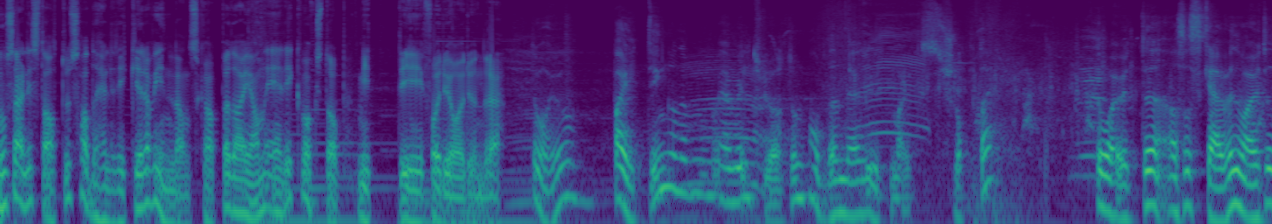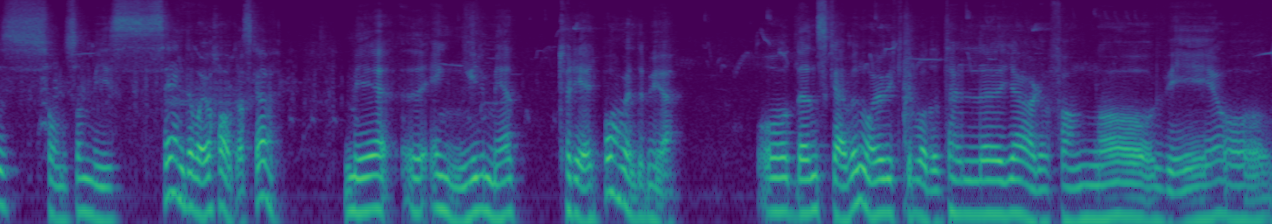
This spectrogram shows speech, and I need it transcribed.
Noe særlig status hadde heller ikke ravinlandskapet da Jan Erik vokste opp midt i forrige århundre. Det var jo beiting, og jeg vil tro at de hadde en del utmarksslått der. Det var jo ikke, altså Skauen var jo ikke sånn som vi ser det var jo hagaskau. Med eh, enger med trær på, veldig mye. Og den skauen var jo viktig både til eh, gjerdefang og ved og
